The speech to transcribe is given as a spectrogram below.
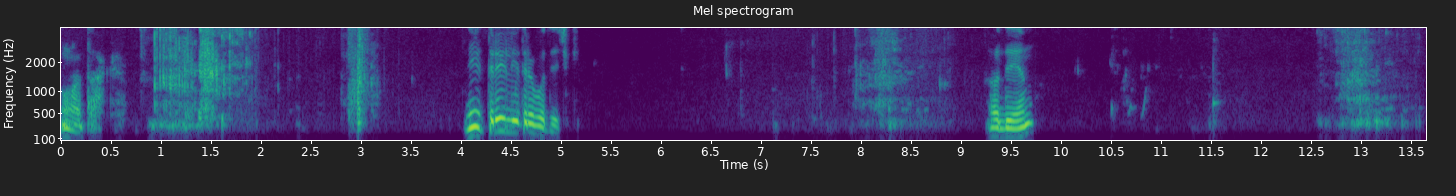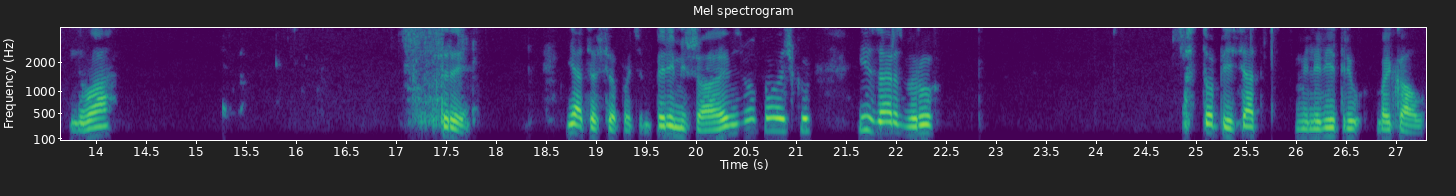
Отак. І 3 літри водички. Один. Два. Три. Я це все потім перемішаю, візьму паличку і зараз беру 150 мл байкалу.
